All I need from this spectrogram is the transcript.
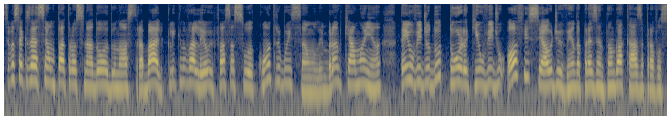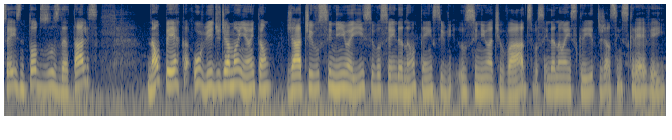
Se você quiser ser um patrocinador do nosso trabalho, clique no Valeu e faça a sua contribuição. Lembrando que amanhã tem o vídeo do tour aqui, o vídeo oficial de venda apresentando a casa para vocês em todos os detalhes. Não perca o vídeo de amanhã, então já ativa o sininho aí se você ainda não tem o sininho ativado, se você ainda não é inscrito, já se inscreve aí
